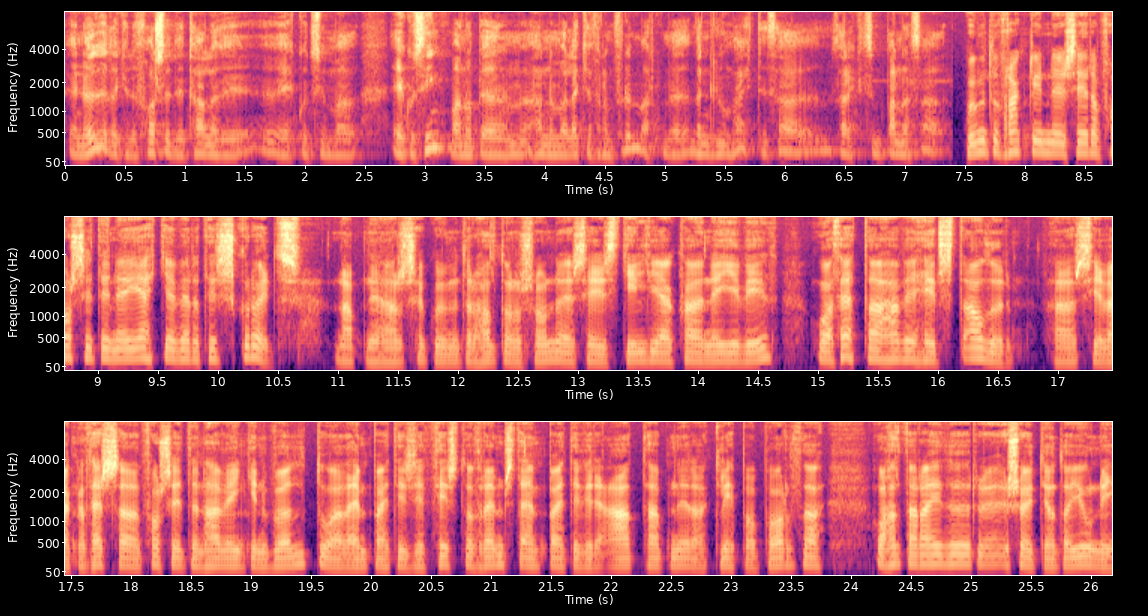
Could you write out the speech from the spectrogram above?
En auðvitað getur fórsetið talað við eitthvað sem að, eitthvað þingmann og beða hann um að leggja fram frumvarp með vennilegum hætti. Það, það er ekkert sem bannar það. Guðmundur Franklin segir að fórsetin eigi ekki að vera til skrauts. Nafni hans Guðmundur Haldunarsson segir skilja hvaðan eigi við og að þetta hafi heyrst áður. Það sé vegna þess að fórsetin hafi engin völd og að ennbætti sé fyrst og fremst ennbætti fyrir aðtapnir að klippa á borða og halda ræður 17. júni.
